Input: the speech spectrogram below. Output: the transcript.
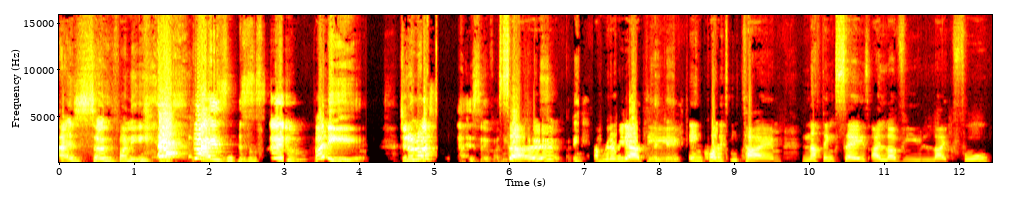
That is so funny. that is so funny. Do you know what? That is so funny. So- That is funny. I'm going to read out to you. Okay. In quality time, nothing says I love you like full,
